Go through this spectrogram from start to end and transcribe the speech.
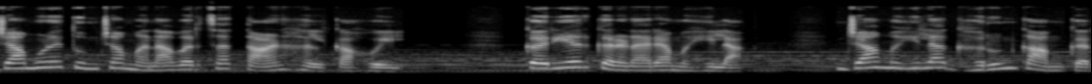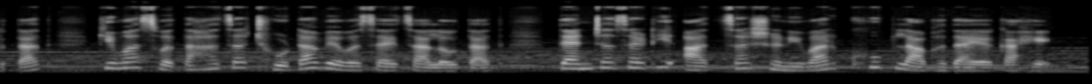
ज्यामुळे तुमच्या मनावरचा ताण हलका होईल. करिअर करणाऱ्या महिला ज्या महिला घरून काम करतात किंवा स्वतःचा छोटा व्यवसाय चालवतात त्यांच्यासाठी आजचा शनिवार खूप लाभदायक आहे.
